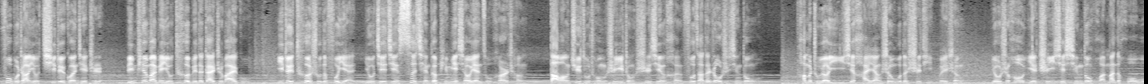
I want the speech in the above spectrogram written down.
腹部长有七对关节肢，鳞片外面有特别的钙质外骨，一对特殊的复眼由接近四千个平面小眼组合而成。大王巨足虫是一种食性很复杂的肉食性动物，它们主要以一些海洋生物的尸体为生，有时候也吃一些行动缓慢的活物。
